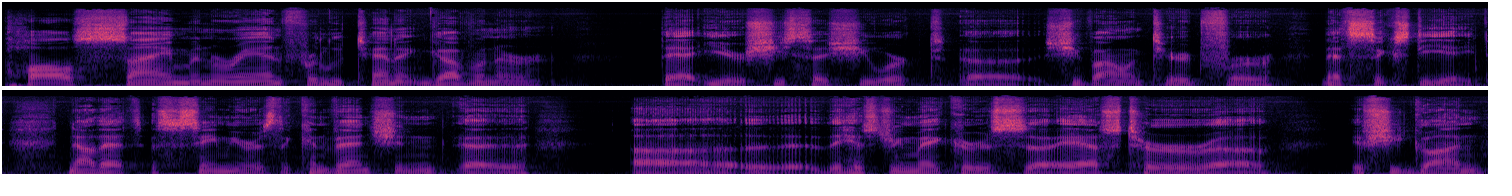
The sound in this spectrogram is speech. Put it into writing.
Paul Simon ran for lieutenant governor that year. She says she worked, uh, she volunteered for, that's 68. Now, that's the same year as the convention. Uh, uh, the history makers uh, asked her uh, if she'd gone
